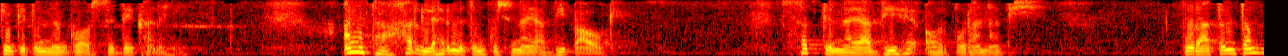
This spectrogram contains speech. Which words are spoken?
क्योंकि तुमने गौर से देखा नहीं। अन्यथा हर लहर में तुम कुछ नया भी पाओगे। सत्य नया भी है और पुराना भी। पुरातनतम,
